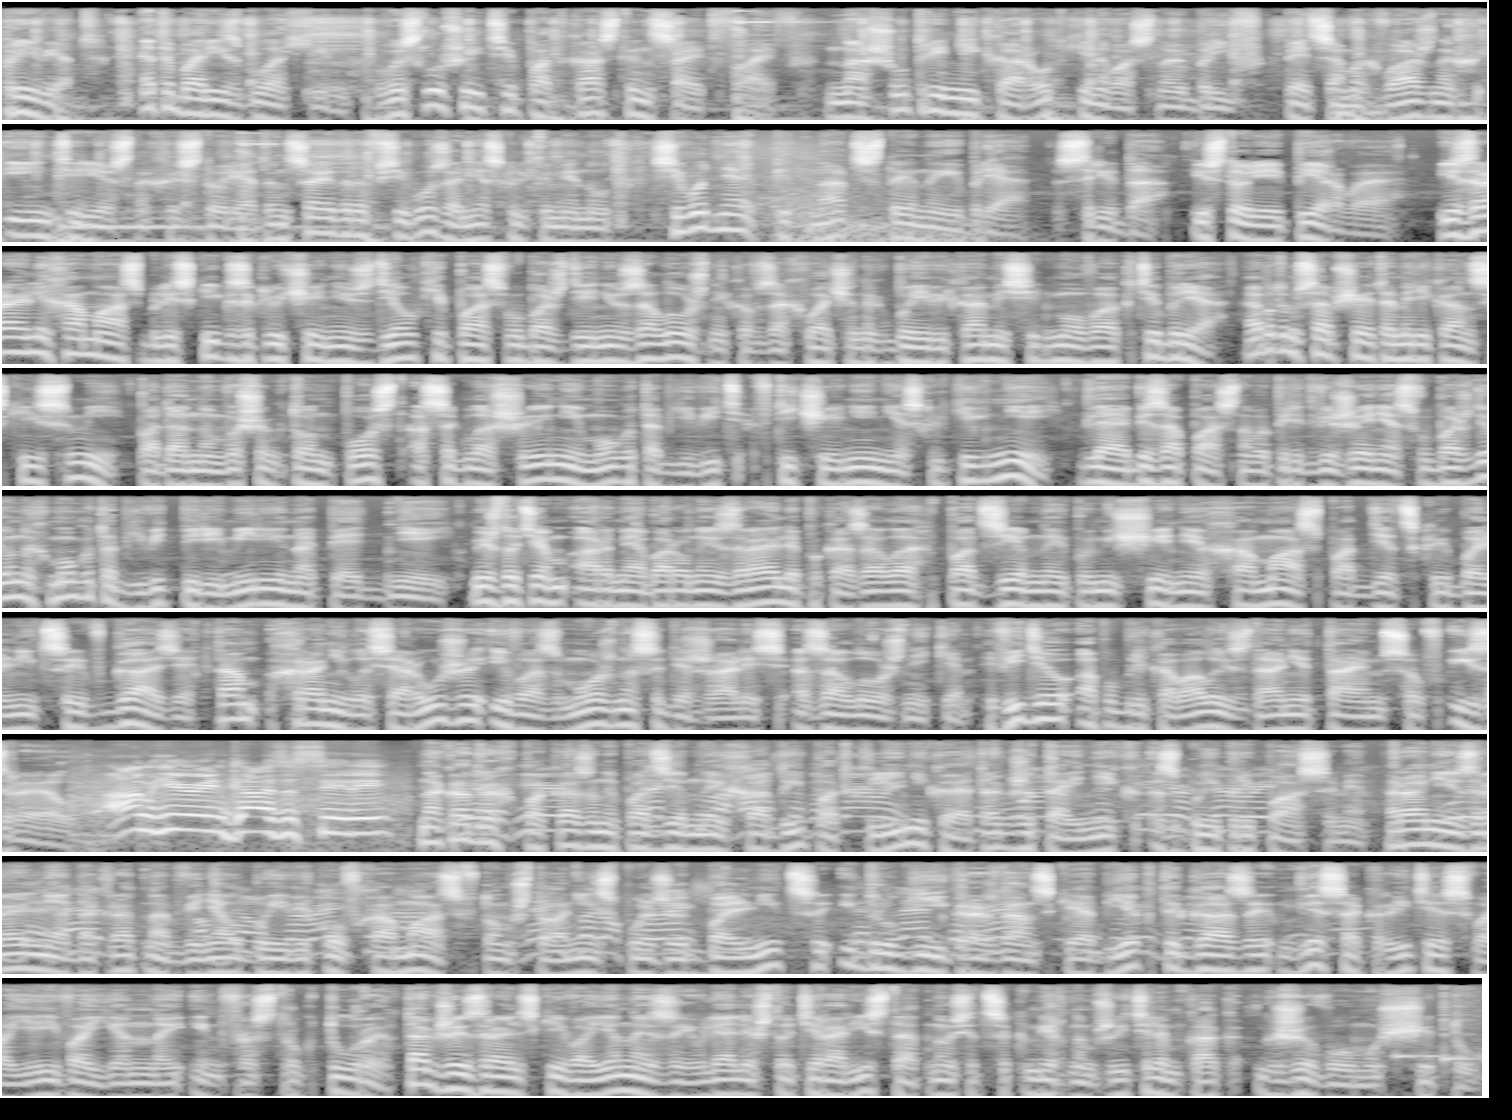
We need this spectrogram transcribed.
Привет, это Борис Блохин. Вы слушаете подкаст Inside Five, наш утренний короткий новостной бриф. Пять самых важных и интересных историй от инсайдеров всего за несколько минут. Сегодня 15 ноября, среда. История первая. Израиль и Хамас близки к заключению сделки по освобождению заложников, захваченных боевиками 7 октября. Об этом сообщают американские СМИ. По данным Вашингтон-Пост, о соглашении могут объявить в течение нескольких дней. Для безопасного передвижения освобожденных могут объявить перемирие на пять дней. Между тем, армия обороны Израиля показала подземные помещения Хамас под детской больницей в Газе. Там хранилось оружие и, возможно, содержались заложники. Видео опубликовало издание Times of Israel. Израил. На кадрах показаны подземные ходы под клиникой, а также тайник с боеприпасами. Ранее Израиль неоднократно обвинял боевиков Хамас в том, что они используют больницы и другие гражданские объекты Газы для сокрытия своей военной инфраструктуры. Также израильские военные заявляли, что террористы относятся к мирным жителям как к живому щиту.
